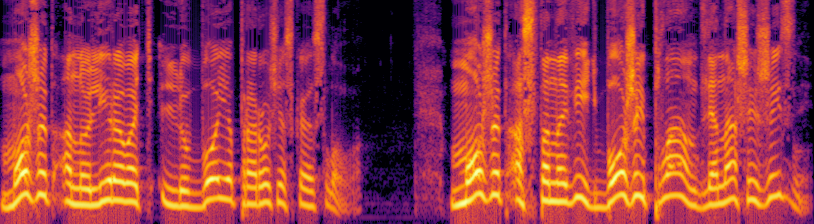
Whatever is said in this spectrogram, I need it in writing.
может аннулировать любое пророческое слово, может остановить Божий план для нашей жизни,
